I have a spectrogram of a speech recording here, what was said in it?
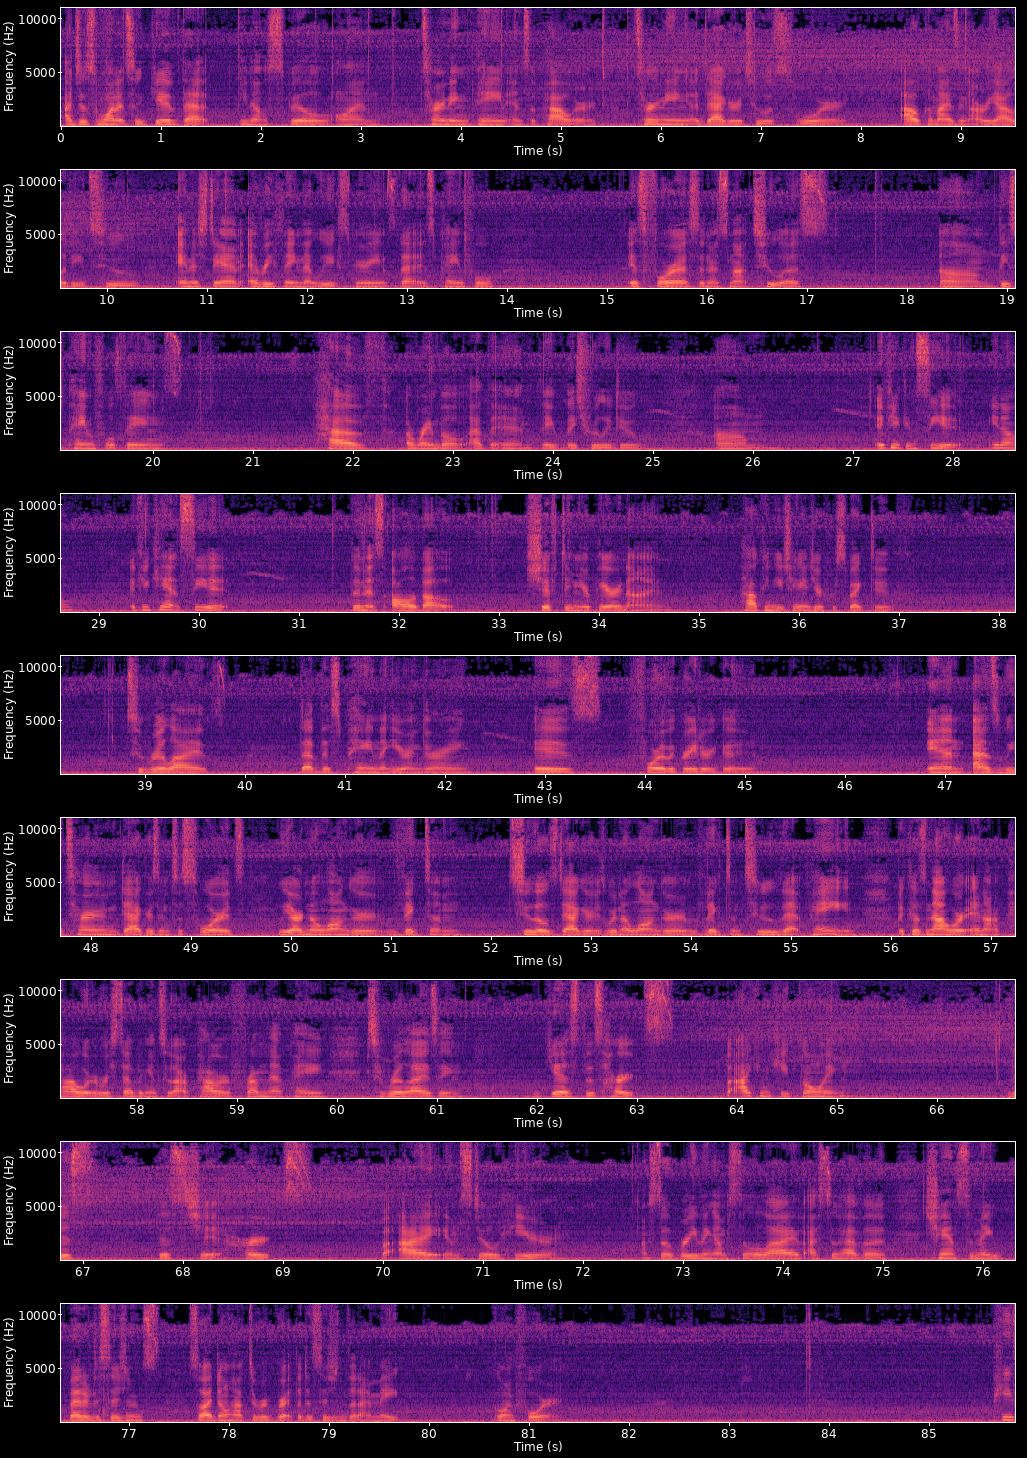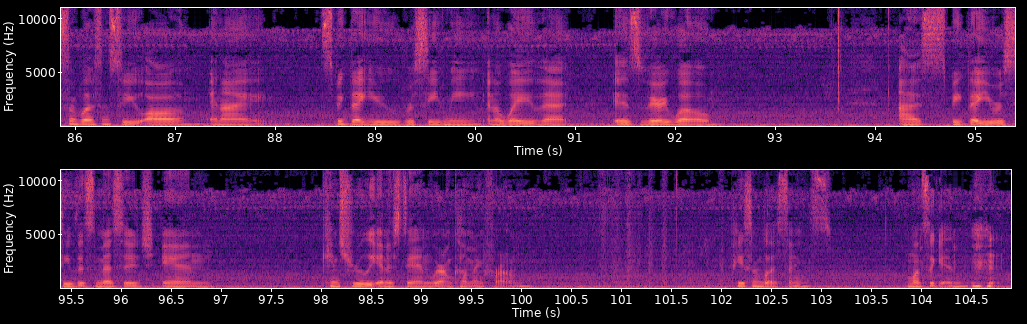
I just wanted to give that, you know, spill on turning pain into power, turning a dagger to a sword, alchemizing our reality to understand everything that we experience that is painful is for us and it's not to us. Um, these painful things have a rainbow at the end. They they truly do. Um, if you can see it, you know, if you can't see it, then it's all about shifting your paradigm. How can you change your perspective to realize that this pain that you're enduring is for the greater good. And as we turn daggers into swords, we are no longer victim to those daggers. We're no longer victim to that pain because now we're in our power. We're stepping into our power from that pain to realizing, yes, this hurts, but I can keep going. This this shit hurts, but I am still here. I'm still breathing, I'm still alive, I still have a chance to make better decisions so I don't have to regret the decisions that I make going forward. Peace and blessings to you all, and I speak that you receive me in a way that is very well. I speak that you receive this message and can truly understand where I'm coming from. Peace and blessings. once again.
